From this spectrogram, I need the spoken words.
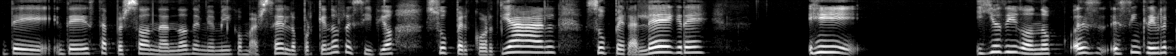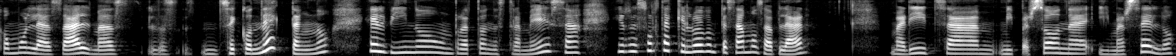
de, de, esta persona, ¿no? De mi amigo Marcelo, porque nos recibió súper cordial, súper alegre. Y, y yo digo, no, es, es increíble cómo las almas se conectan, ¿no? Él vino un rato a nuestra mesa y resulta que luego empezamos a hablar, Maritza, mi persona y Marcelo,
